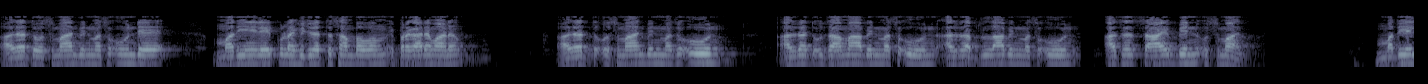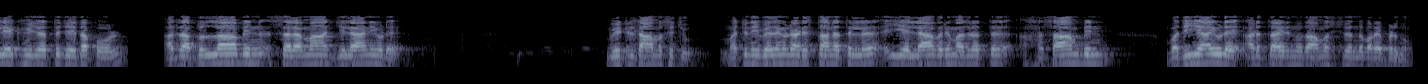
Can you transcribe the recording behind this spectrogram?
അതത് ഉസ്മാൻ ബിൻ മസൂന്റെ മദീനയിലേക്കുള്ള ഹിജ്രത്ത് സംഭവം ഇപ്രകാരമാണ്. അതിനകത്ത് ഉസ്മാൻ ബിൻ മസൂൻ ഹസ്രത്ത് ഉസാമ ബിൻ മസൂൻ ഹസ്രത്ത് Abdullah bin Mazoon Hazrat Sahib bin Usman മദിയയിലേക്ക് ഹിജറത്ത് ചെയ്തപ്പോൾ അത് അബ്ദുല്ല ബിൻ സലമ ജിലാനിയുടെ വീട്ടിൽ താമസിച്ചു. മറ്റ് നിവേദനങ്ങളുടെ അടിസ്ഥാനത്തിൽ ഈ എല്ലാവരും അതിലത്ത് ഹസാം ബിൻ വദിയായുടെ അടുത്തായിരുന്നു താമസിച്ചതെന്ന് പറയപ്പെടുന്നു.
